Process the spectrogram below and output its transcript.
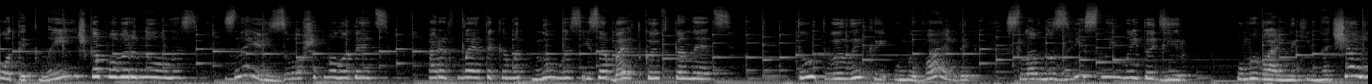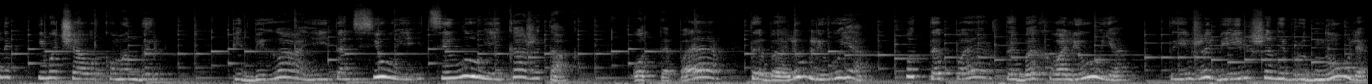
От і книжка повернулась, з нею й зошит молодець, арифметика метнулась і за беткою в танець. Тут великий умивальник, славнозвісний майдодір, умивальників начальник і мочало командир. Підбігає і танцює, і цілує, і каже так: От тепер тебе люблю я, от тепер тебе хвалю я. Ти вже більше не бруднуля,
